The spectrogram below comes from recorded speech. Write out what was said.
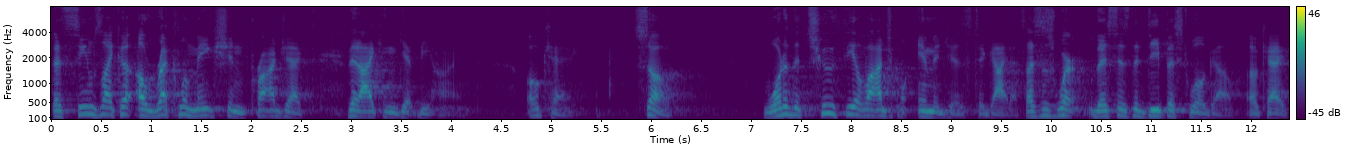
That seems like a, a reclamation project that I can get behind. Okay, so what are the two theological images to guide us? This is where this is the deepest we'll go, okay?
